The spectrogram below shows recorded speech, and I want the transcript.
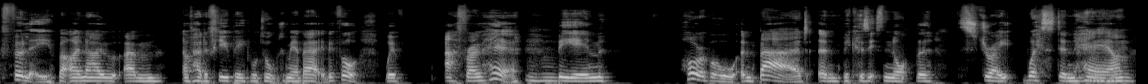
fully? But I know um, I've had a few people talk to me about it before with afro hair Mhm. being horrible and bad, and because it's not the straight Western hair. Mhm.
